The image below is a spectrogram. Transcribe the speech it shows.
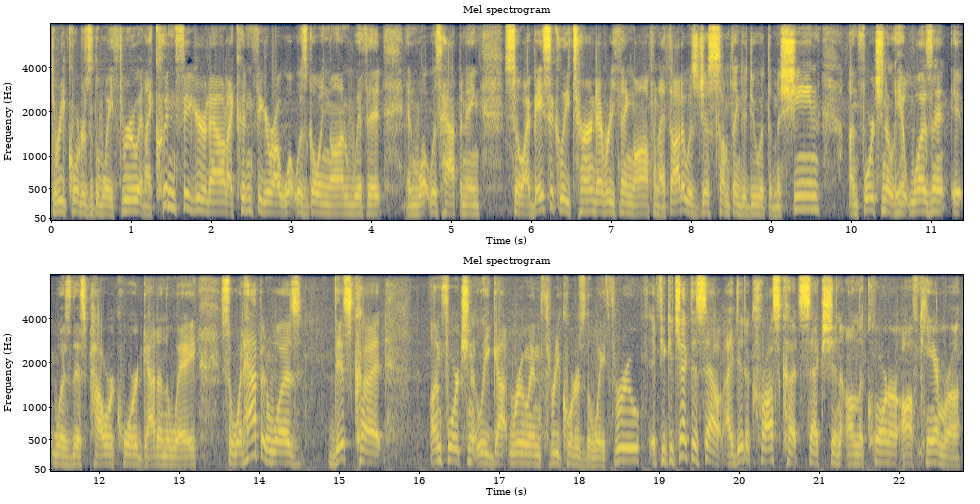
three quarters of the way through and I couldn't figure it out. I couldn't figure out what was going on with it and what was happening. So I basically turned everything off and I thought it was just something to do with the machine. Unfortunately, it wasn't. It was this power cord got in the way. So what happened was this cut unfortunately got ruined three quarters of the way through. If you could check this out, I did a crosscut section on the corner off camera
